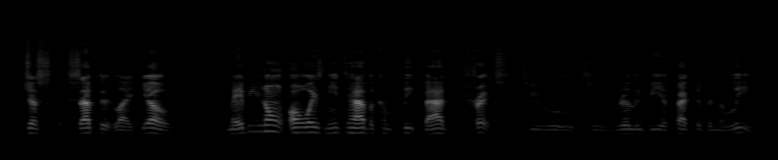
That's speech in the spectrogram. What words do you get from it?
just accept it like, yo, maybe you don't always need to have a complete bag of tricks to to really be effective in the league.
